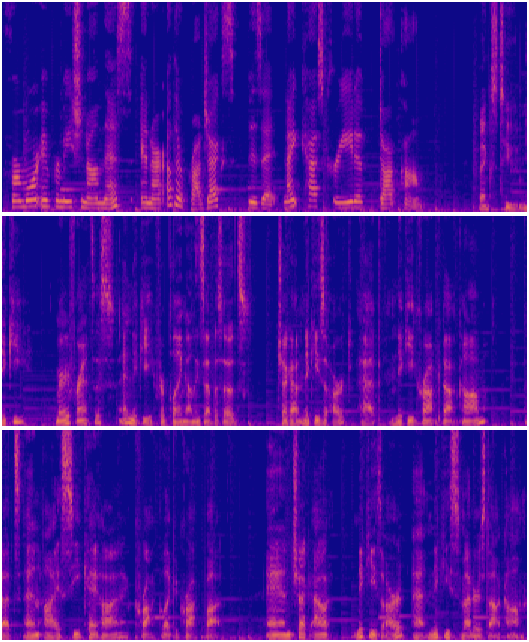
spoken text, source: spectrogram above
For more information on this and our other projects, visit nightcastcreative.com. Thanks to Nikki, Mary Frances, and Nikki for playing on these episodes. Check out Nikki's art at nikkicroc.com. That's N I C K I, croc like a crock pot. And check out Nikki's art at nikkismetters.com.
